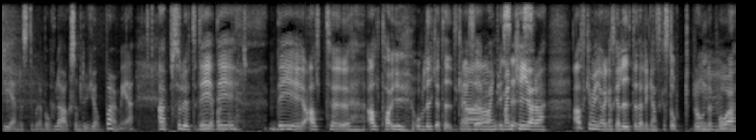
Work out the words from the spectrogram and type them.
Det är ju ändå stora bolag som du jobbar med. Absolut. Det, det, mm. det är allt, allt tar ju olika tid kan man ja, säga. Man, man, kan göra, allt kan man göra ganska litet eller ganska stort beroende mm. på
